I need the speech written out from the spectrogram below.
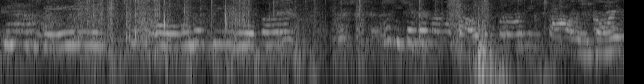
grabe, oo, walang biro ka. Kasi ka ng mga tao, ng maraming tao, dahil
